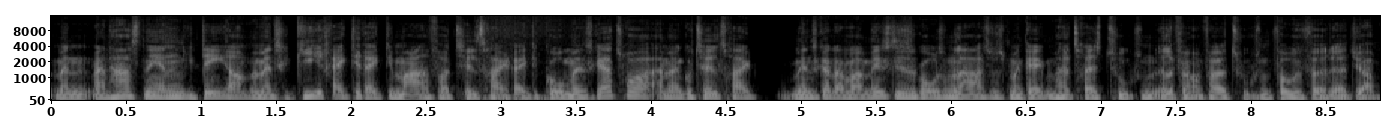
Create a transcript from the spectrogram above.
man, man har sådan en idé om, at man skal give rigtig, rigtig meget for at tiltrække rigtig gode mennesker. Jeg tror, at man kunne tiltrække mennesker, der var mindst lige så gode som Lars, hvis man gav dem 50.000 eller 45.000 for at udføre det her job.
